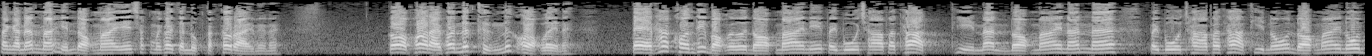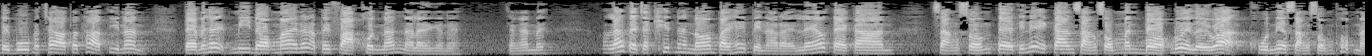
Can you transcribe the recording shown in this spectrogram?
ตั้งแต่นั้นมาเห็นดอกไม้เอ๊ะชักไม่ค่อยสนุกสักเท่าไหร่เนี่ยนะก็เพราะอะไรเพราะนึกถึงนึกออกเลยนะแต่ถ้าคนที่บอกเออดอกไม้นี้ไปบูชาพระธาตุที่นั่น ดอกไม้นั้นนะ ไปบูชาพระธาตุที่โน้น ดอกไม้โน้น ไปบูชาพระธาตุที่นั่น แต่ไม่ใช่มีดอกไม้นั้นไปฝากคนนั้นอะไรกันนะอย่างนั้นไหมแล้วแต่จะคิดนะน้อมไปให้เป็นอะไร แล้วแต่การ สั่งสม แต่ทีนี้การสั่งสมมันบอกด้วยเลยว่า คุณเนี่ยสั่งสมพบไหน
